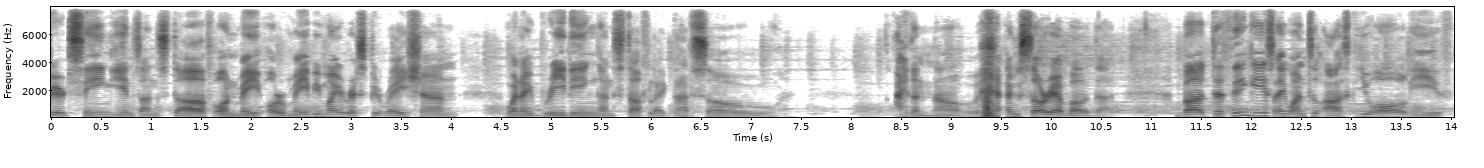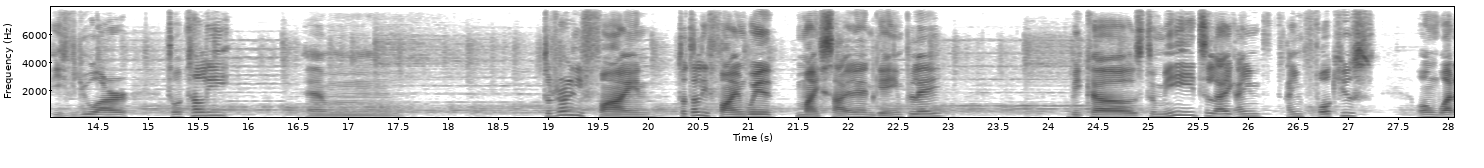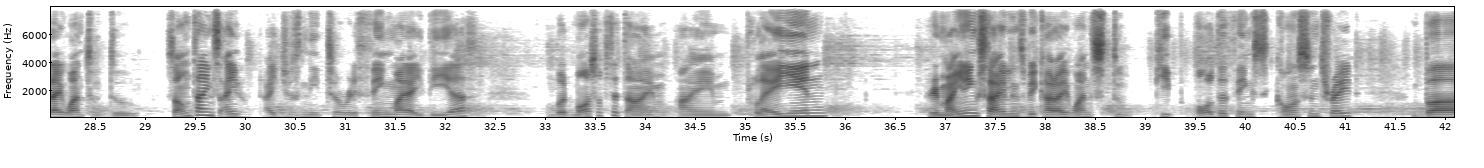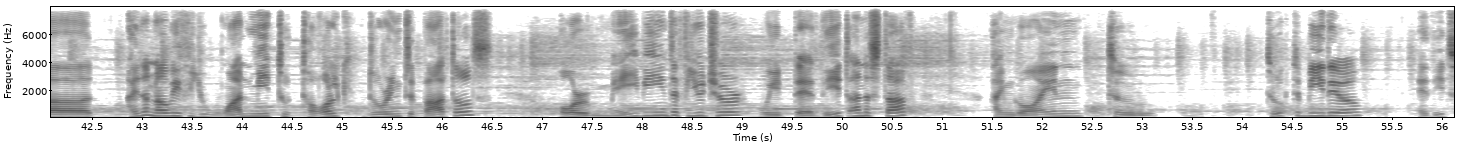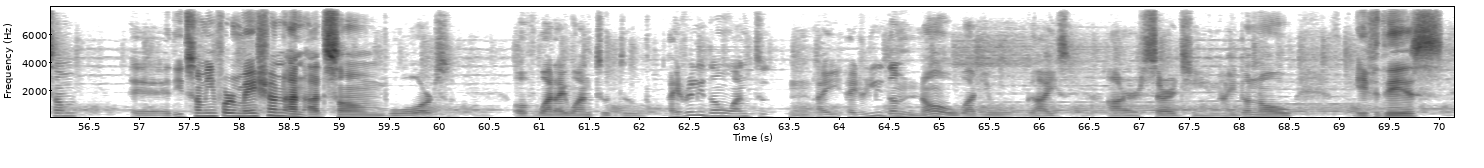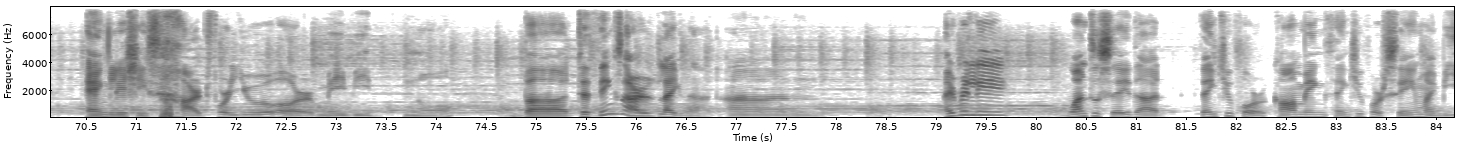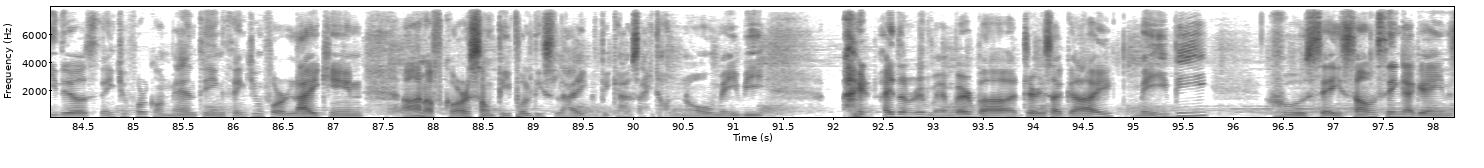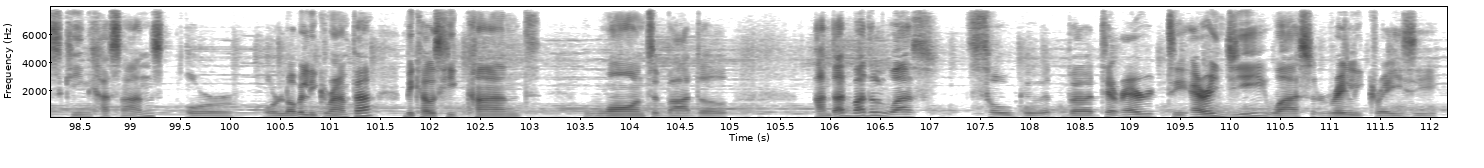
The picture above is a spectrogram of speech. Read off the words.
bird singing and stuff on may or maybe my respiration when I'm breathing and stuff like that. So I don't know. I'm sorry about that. But the thing is, I want to ask you all if if you are totally um totally fine, totally fine with my silent gameplay because to me it's like I'm I'm focused on what I want to do. Sometimes I I just need to rethink my ideas but most of the time I'm playing remaining silence because I want to keep all the things concentrate but I don't know if you want me to talk during the battles or maybe in the future with the edit and stuff. I'm going to took the video edit some Uh, edit some information and add some words of what I want to do. I really don't want to. Mm, I, I really don't know what you guys are searching. I don't know if this English is hard for you or maybe no. But the things are like that. And I really want to say that Thank you for coming. Thank you for seeing my videos. Thank you for commenting. Thank you for liking. And of course, some people dislike because I don't know. Maybe I, I don't remember, but there is a guy maybe who says something against King Hassan or or Lovely Grandpa because he can't want a battle. And that battle was so good, but the, the RNG was really crazy.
